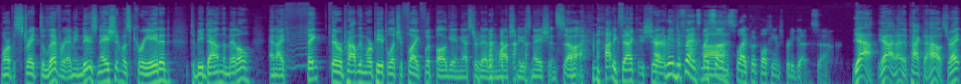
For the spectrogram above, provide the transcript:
more of a straight delivery. I mean, News Nation was created to be down the middle, and I think there were probably more people at your flag football game yesterday than watch News Nation. So I'm not exactly sure. I mean, in defense, my uh, son's flag football team's pretty good. So yeah, yeah, I know they packed the house, right?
